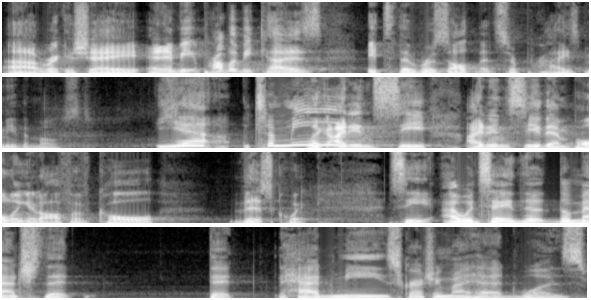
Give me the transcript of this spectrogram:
uh, Ricochet, and it'd be probably because it's the result that surprised me the most. yeah to me Like I didn't see I didn't see them pulling it off of Cole this quick. See, I would say the the match that that had me scratching my head was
